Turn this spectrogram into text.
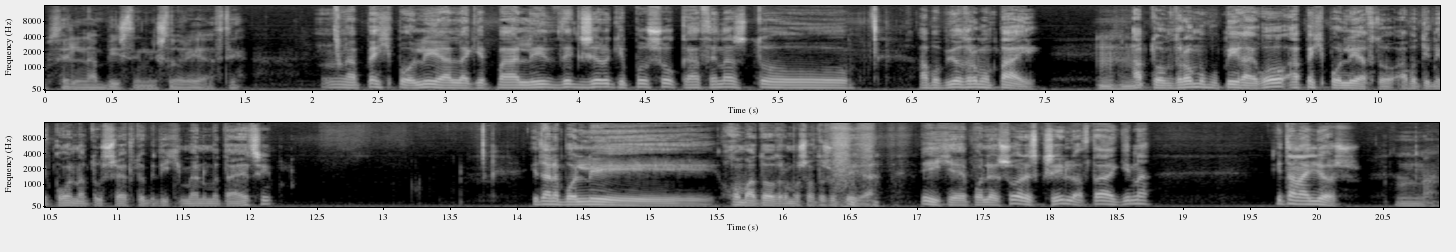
θέλει να μπει στην ιστορία αυτή; Απέχει πολύ, αλλά και πάλι δεν ξέρω και πόσο ο καθένας το. από ποιο δρόμο πάει. Από τον δρόμο που πήγα εγώ, απέχει πολύ αυτό. Από την εικόνα τους σεφ, του επιτυχημένου μετά έτσι. Ήταν πολύ χωματόδρομος αυτός που πήγα. Είχε πολλές ώρες, ξύλο, αυτά, εκείνα. Ήταν αλλιώς. Να.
